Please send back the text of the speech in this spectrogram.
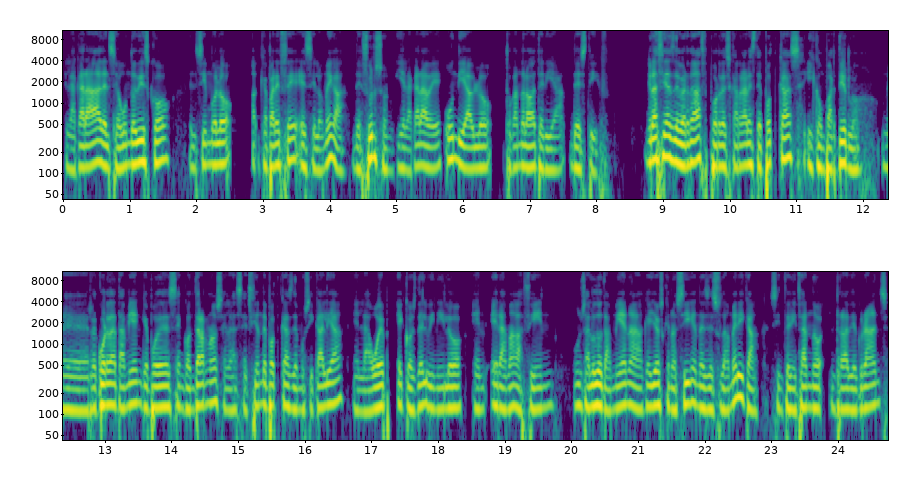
En la cara A del segundo disco, el símbolo que aparece es el Omega, de Thurston, y en la cara B, un diablo tocando la batería de Steve. Gracias de verdad por descargar este podcast y compartirlo. Eh, recuerda también que puedes encontrarnos en la sección de podcast de Musicalia, en la web Ecos del Vinilo, en Era Magazine. Un saludo también a aquellos que nos siguen desde Sudamérica, sintonizando Radio Grunge.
